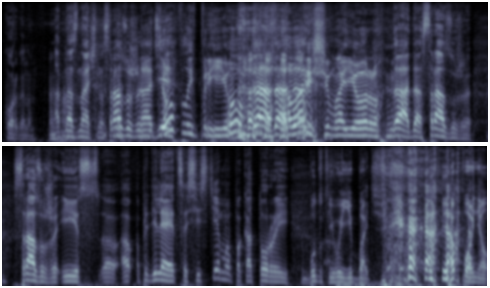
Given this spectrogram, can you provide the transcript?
к органам. Ага. Однозначно, сразу же. На где- теплый прием, Да, да, товарищу майору. Да, да, сразу же. Сразу же. И с- э, а- определяется система, по которой... Будут его ебать. Я понял.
